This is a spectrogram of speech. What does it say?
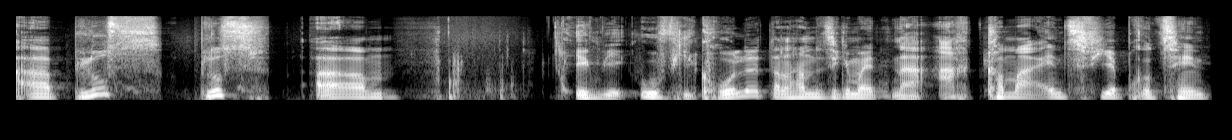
äh, plus, plus ähm, irgendwie u viel Kohle. Dann haben sie gemeint, na, 8,14%.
